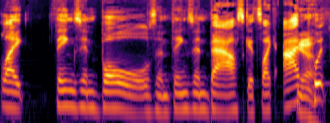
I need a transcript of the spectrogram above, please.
like things in bowls and things in baskets? Like I Yeah. put.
